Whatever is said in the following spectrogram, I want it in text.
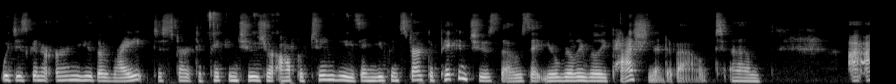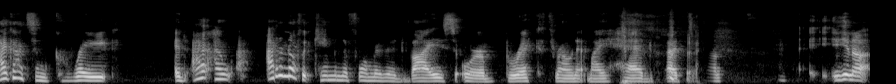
which is going to earn you the right to start to pick and choose your opportunities. And you can start to pick and choose those that you're really, really passionate about. Um, I, I, got some great, I, I, I, don't know if it came in the form of advice or a brick thrown at my head, but, um, you know,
